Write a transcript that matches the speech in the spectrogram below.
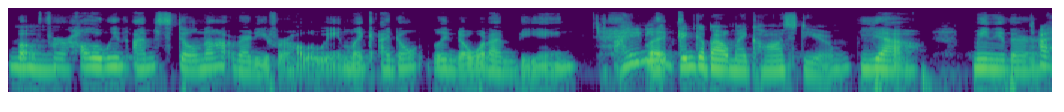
But Mhm. for Halloween, I'm still not ready for Halloween. Like I don't really know what I'm being. I didn't even Like think about my costume. yeah, me neither. I,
